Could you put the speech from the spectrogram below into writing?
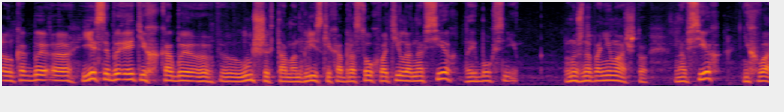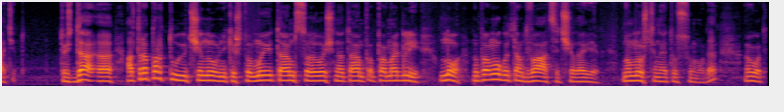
э, как бы, если бы этих как бы лучших там английских образцов хватило на всех, дай бог с ним. Но нужно понимать, что на всех не хватит. То есть, да, э, отрапортуют чиновники, что мы там срочно там по- помогли, но ну, помогут там 20 человек. Ну, умножьте на эту сумму, да? Вот.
